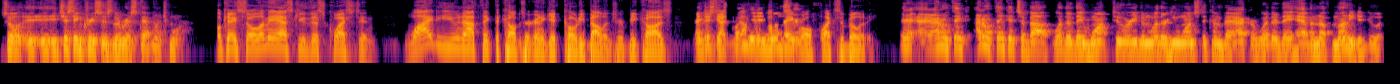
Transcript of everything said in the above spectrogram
So it, it just increases the risk that much more. Okay, so let me ask you this question: Why do you not think the Cubs are going to get Cody Bellinger? Because I just got nothing but payroll second. flexibility. I don't think I don't think it's about whether they want to or even whether he wants to come back or whether they have enough money to do it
